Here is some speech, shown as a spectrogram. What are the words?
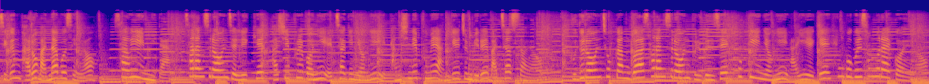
지금 바로 만나보세요. 4위입니다. 사랑스러운 젤리캣 다시 풀버니 애착 인형이 당신의 품에 안길 준비를 마쳤어요. 부드러운 촉감과 사랑스러운 붉은색 토끼 인형이 아이에게 행복을 선물할 거예요.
